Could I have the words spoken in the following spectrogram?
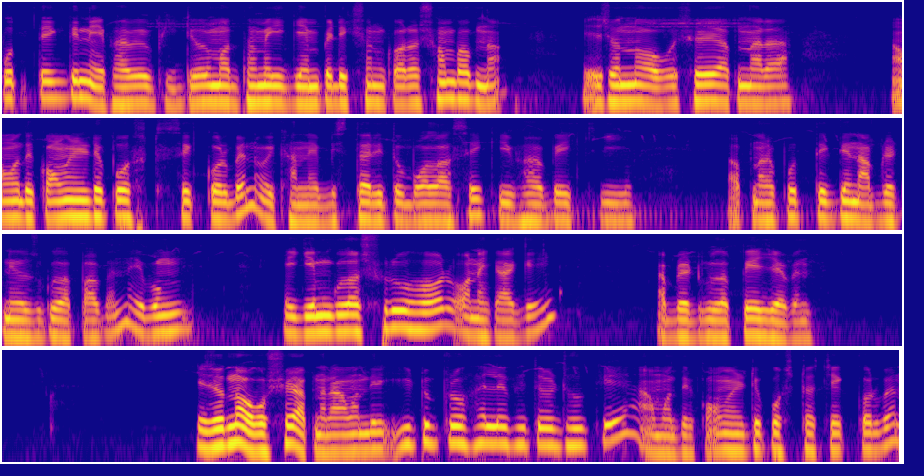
প্রত্যেক দিন এভাবে ভিডিওর মাধ্যমে গেম প্রেডিকশন করা সম্ভব না। এই জন্য অবশ্যই আপনারা আমাদের কমিউনিটি পোস্ট চেক করবেন। ওইখানে বিস্তারিত বলা আছে কীভাবে কি আপনারা প্রত্যেক দিন আপডেট নিউজগুলো পাবেন এবং এই গেমগুলো শুরু হওয়ার অনেক আগেই আপডেটগুলো পেয়ে যাবেন। এজন্য অবশ্যই আপনারা আমাদের ইউটিউব প্রোফাইলের ভিতরে ঢুকে আমাদের কমিউনিটি পোস্টটা চেক করবেন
